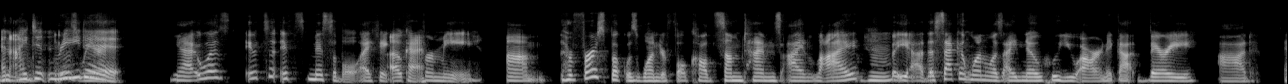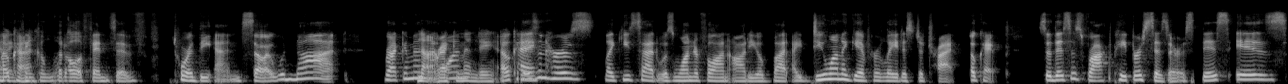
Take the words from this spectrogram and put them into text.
and I Mhm. didn't It read it. Yeah, it was it's it's missable, I think, Okay. for me. Um her first book was wonderful called Sometimes I Lie, Mhm. but yeah, the second one was I Know Who You Are and it got very odd and Okay. I think a little offensive toward the end. So I would not recommend Not that one. recommending. Okay. His and hers, like you said, was wonderful on audio, but I do want to give her latest a try. Okay. So this is Rock, Paper, Scissors. This is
